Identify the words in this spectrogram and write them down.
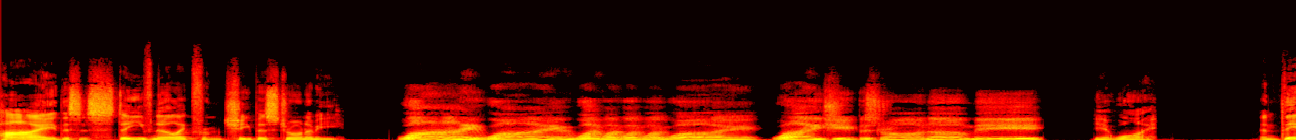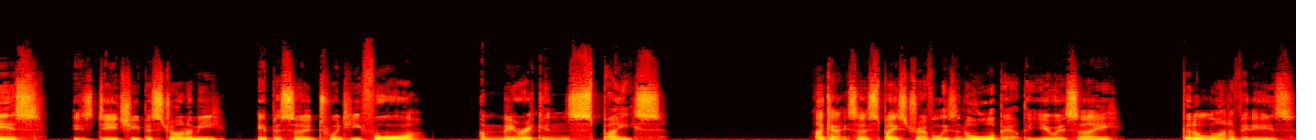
Hi, this is Steve Nerlich from Cheap Astronomy. Why, why, why, why, why, why, why, why cheap astronomy? Yeah, why? And this is Dear Cheap Astronomy, episode 24 American Space. Okay, so space travel isn't all about the USA, but a lot of it is.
